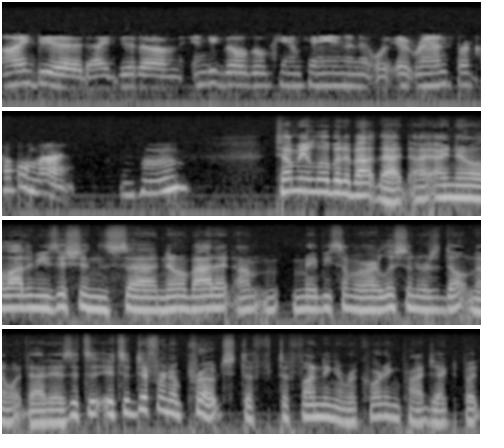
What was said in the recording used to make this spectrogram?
I did. I did an Indiegogo campaign, and it it ran for a couple months. hmm Tell me a little bit about that. I, I know a lot of musicians uh, know about it. Um, maybe some of our listeners don't know what that is. It's a, it's a different approach to to funding a recording project. But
